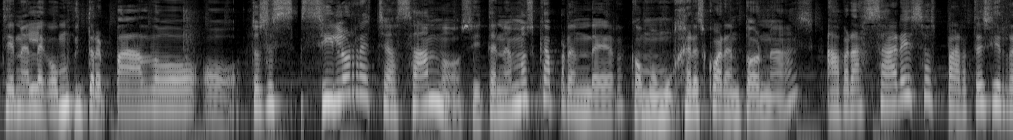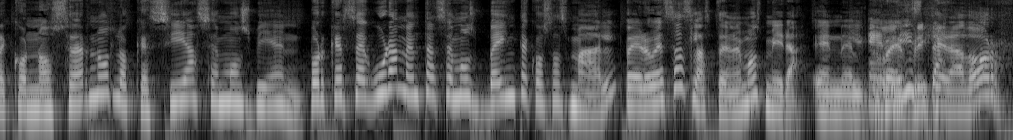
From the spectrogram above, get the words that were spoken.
tiene el ego muy trepado, o... Entonces, sí lo rechazamos y tenemos que aprender, como mujeres cuarentonas, abrazar esas partes y reconocernos lo que sí hacemos bien. Porque seguramente hacemos 20 cosas mal, pero esas las tenemos, mira, en el En refrigerador.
